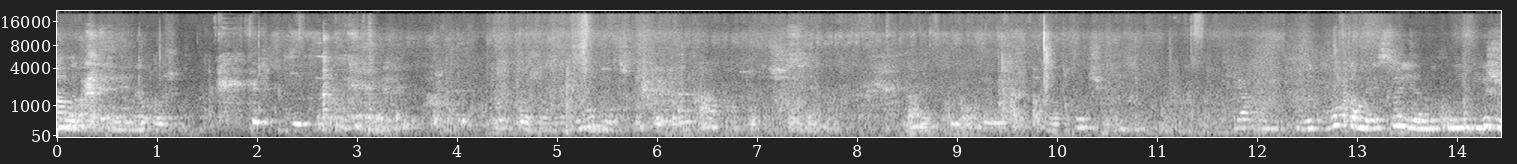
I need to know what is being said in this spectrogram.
Стали не. Тут теж знаєте, що тут рука, ще один. Далі. Так от хочу. Боком рисую, я не вижу.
